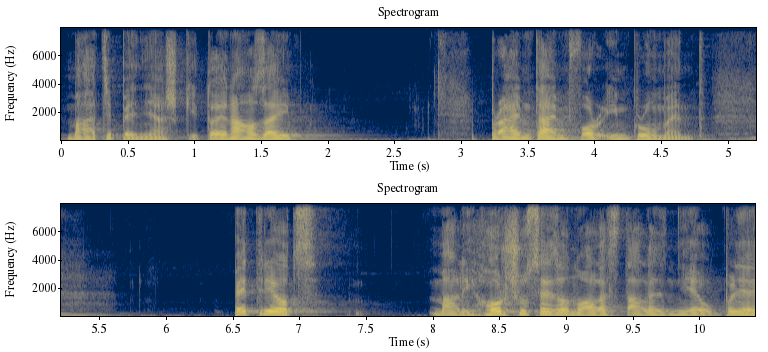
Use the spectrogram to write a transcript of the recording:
máte peniažky. To je naozaj Prime time for improvement. Patriots mali horšiu sezónu, ale stále nie úplne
